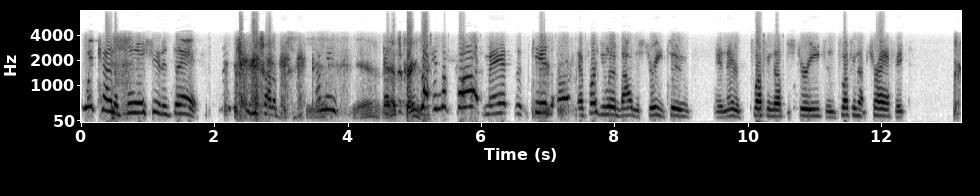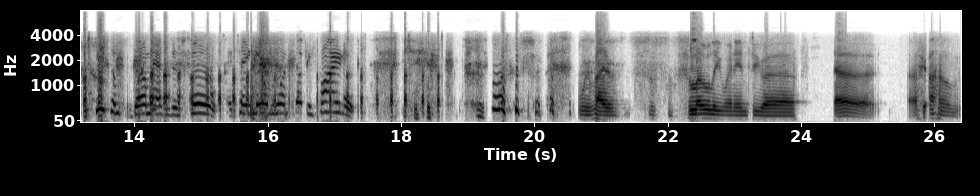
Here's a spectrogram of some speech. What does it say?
What kind of bullshit is that? What kind of- I mean, yeah, that's crazy. What in the fuck, man? The kids are at first you live out in the street too, and they're fucking up the streets and fucking up traffic. Keep them dumbasses in school and take more than one fucking final. we might have s- s- slowly went into uh uh, uh um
